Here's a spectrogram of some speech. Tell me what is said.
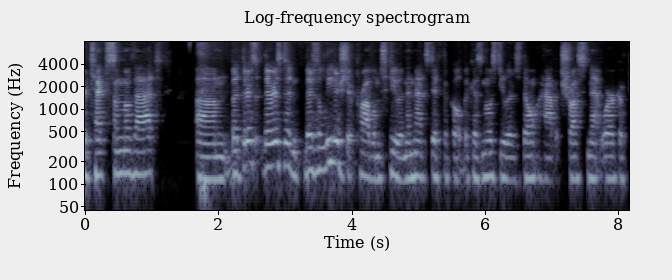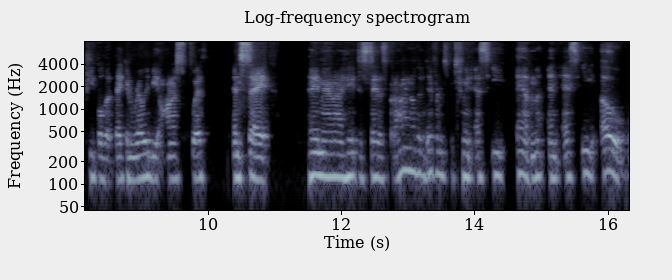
protect some of that. Um, but there's there is a there's a leadership problem too, and then that's difficult because most dealers don't have a trust network of people that they can really be honest with and say, "Hey, man, I hate to say this, but I don't know the difference between SEM and SEO."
